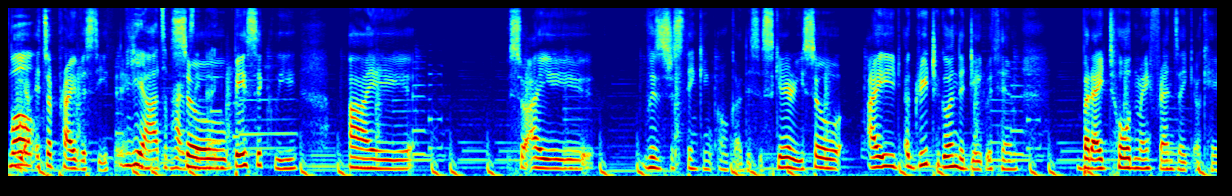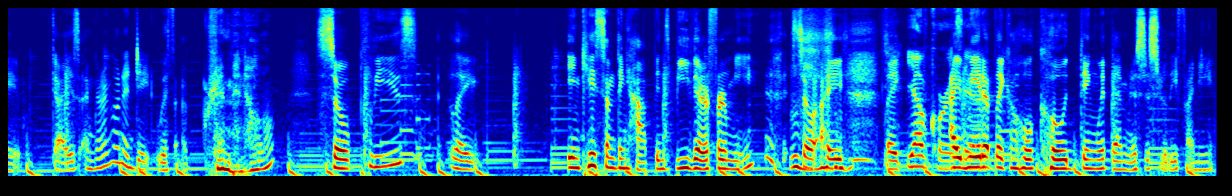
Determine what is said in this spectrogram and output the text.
Well, yeah, it's a privacy thing. Yeah, it's a privacy so thing. So basically, I so I was just thinking, oh god, this is scary. So I agreed to go on the date with him, but I told my friends like, okay, guys, I'm gonna go on a date with a criminal, so please, like, in case something happens, be there for me. so I, like, yeah, of course. I yeah. made up like a whole code thing with them. It was just really funny,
